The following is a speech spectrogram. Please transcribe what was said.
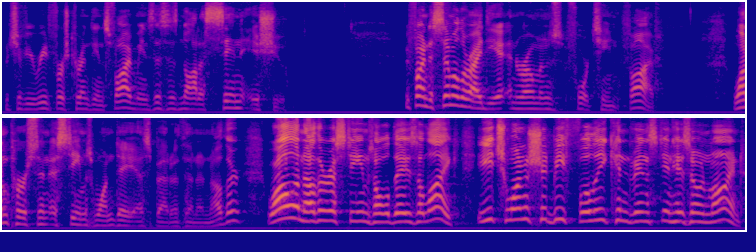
which, if you read 1 Corinthians 5, means this is not a sin issue. We find a similar idea in Romans 14 5. One person esteems one day as better than another, while another esteems all days alike. Each one should be fully convinced in his own mind.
